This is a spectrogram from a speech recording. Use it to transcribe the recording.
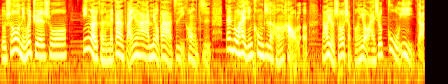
有时候你会觉得说。婴儿可能没办法，因为他还没有办法自己控制。但如果他已经控制得很好了，然后有时候小朋友还是会故意的，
